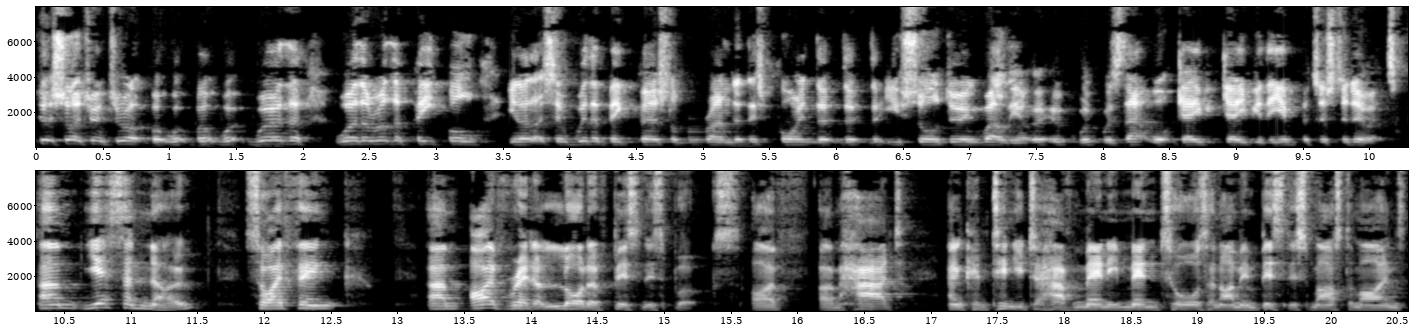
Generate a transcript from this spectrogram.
just sorry to interrupt, but but were there were there other people, you know, let's say with a big personal brand at this point that, that, that you saw doing well? You know, was that what gave gave you the impetus to do it? Um, yes and no. So I think um, I've read a lot of business books. I've um, had and continue to have many mentors and I'm in business masterminds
